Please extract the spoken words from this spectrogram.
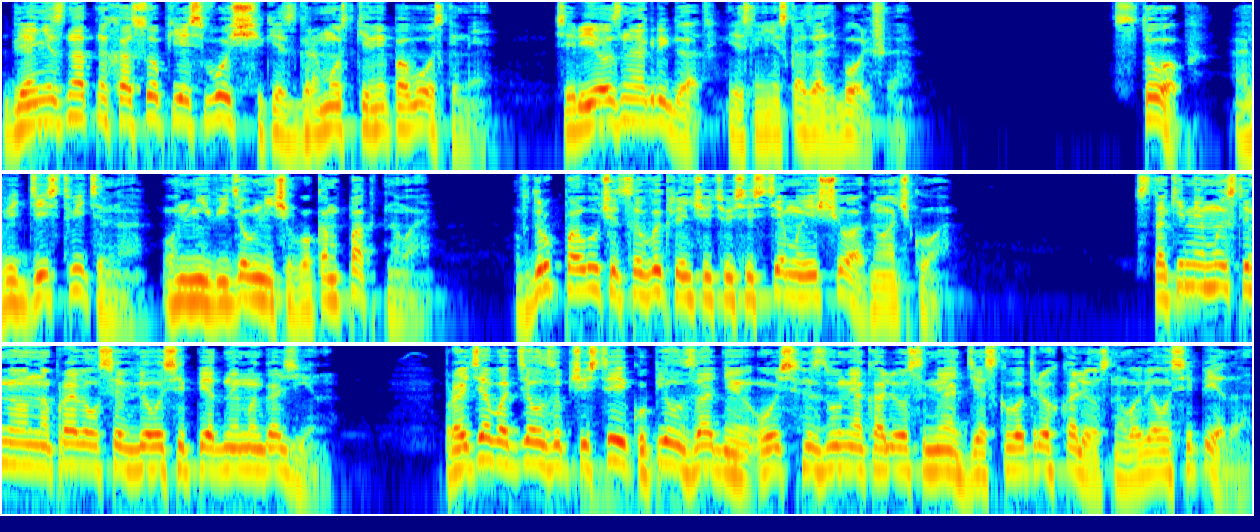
Для незнатных особ есть возчики с громоздкими повозками. Серьезный агрегат, если не сказать больше. Стоп, а ведь действительно, он не видел ничего компактного. Вдруг получится выклинчить у системы еще одно очко. С такими мыслями он направился в велосипедный магазин. Пройдя в отдел запчастей, купил заднюю ось с двумя колесами от детского трехколесного велосипеда.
